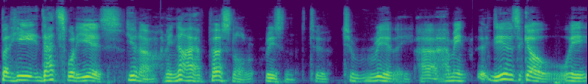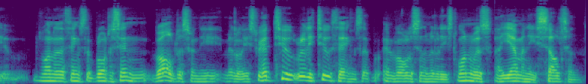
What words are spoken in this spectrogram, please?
but he, that's what he is. You know, I mean, I have personal reason to to really. Uh, I mean, years ago, we one of the things that brought us in, involved us in the Middle East. We had two, really two things that involved us in the Middle East. One was a Yemeni sultan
